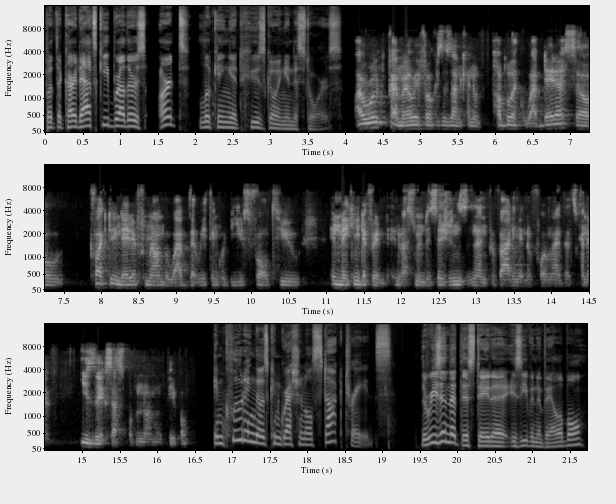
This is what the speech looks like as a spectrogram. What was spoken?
But the Kardatzke brothers aren't looking at who's going into stores. Our work primarily focuses on kind of public web data, so collecting data from around the web that we think would be useful to in making different investment decisions and then providing it in a format that's kind of easily accessible to normal people. Including those congressional stock trades. The reason that this data is even available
